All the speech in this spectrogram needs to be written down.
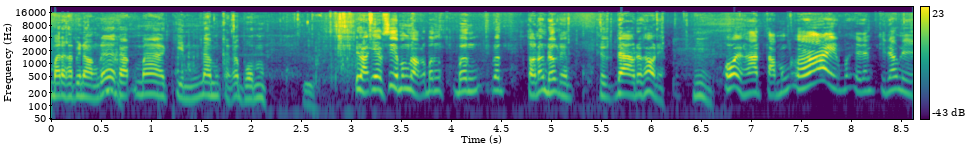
มาเลยครับพี่น้องเด้อครับ มากินน้ำกันกับผม พี่น้องเอฟซีบางหนอกเบิ้งเบิ้งเบิ่งตอนนั้นเด็กเนี่ยถึกดาวด้วยเข้าเนี่ยโอ้ยหาต่ำเอ้ยยังกินน้ำนี่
